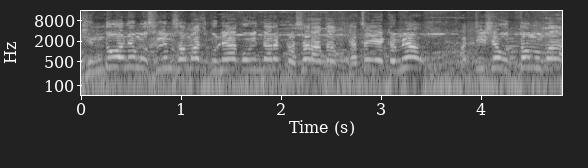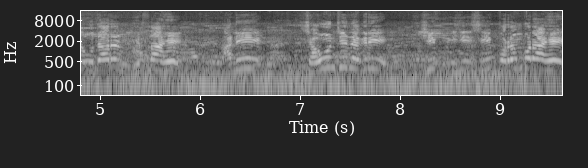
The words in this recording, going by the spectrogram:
हिंदू आणि मुस्लिम समाज गुन्ह्या गोविंदानं कसं राहतात ह्याचं एकमेव अतिशय उत्तम उदा- उदाहरण घेतलं आहे. आणि शाहूंची नगरी ही ही ही परंपरा आहे.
